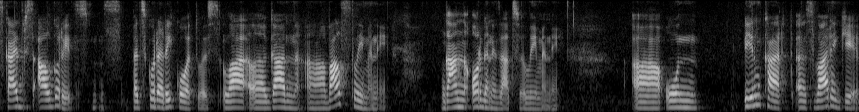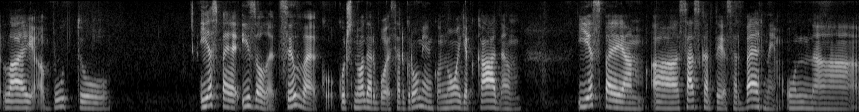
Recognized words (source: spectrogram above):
skaidrs algoritms, pēc kura rīkotos gan valsts līmenī, gan organizāciju līmenī. Un Pirmkārt, eh, svarīgi, lai būtu iespēja izolēt cilvēku, kurš nodarbojas ar grūmīgu no jebkādām iespējām uh, saskarties ar bērniem un uh,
